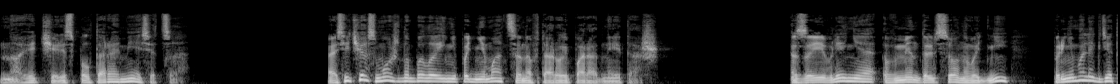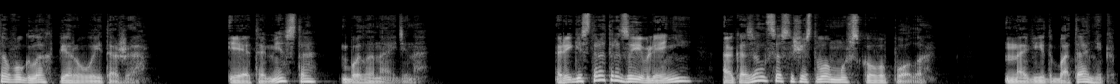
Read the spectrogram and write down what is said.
Но ведь через полтора месяца. А сейчас можно было и не подниматься на второй парадный этаж. Заявления в Мендельсоновы дни принимали где-то в углах первого этажа. И это место было найдено. Регистратор заявлений оказался существом мужского пола. На вид ботаник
